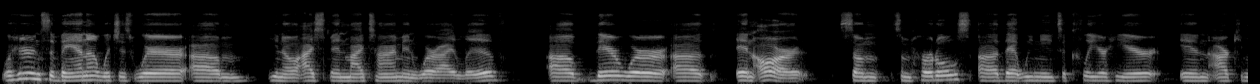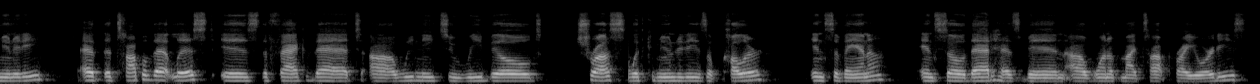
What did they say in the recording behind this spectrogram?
Well, here in Savannah, which is where um, you know I spend my time and where I live, uh, there were uh, and are some some hurdles uh, that we need to clear here in our community. At the top of that list is the fact that uh, we need to rebuild trust with communities of color in Savannah. And so that has been uh, one of my top priorities.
